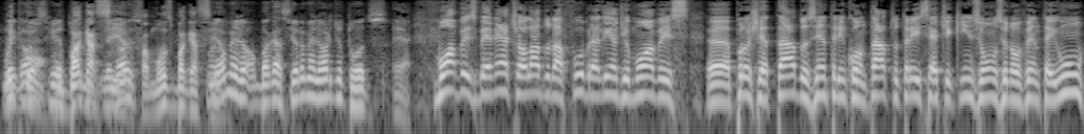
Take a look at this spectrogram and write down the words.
Muito Legal bom. O bagaceiro, legal famoso É bagaceiro. o, melhor, o bagaceiro é o melhor de todos. É. Móveis Benete ao lado da Fubra, linha de móveis eh, projetados. Entre em contato 3715-1191.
